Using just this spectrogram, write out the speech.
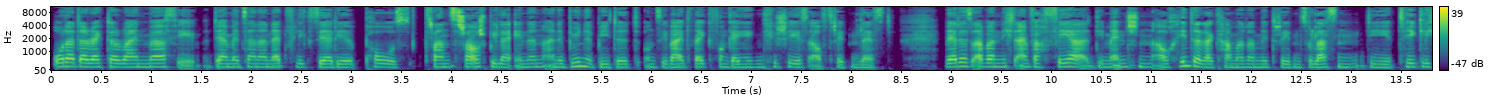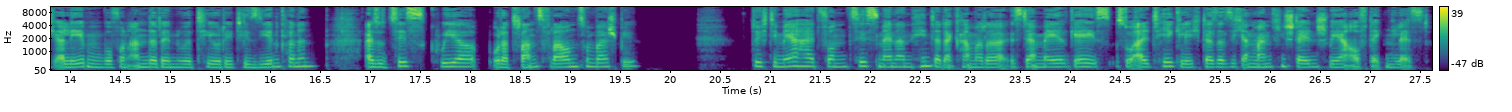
Oder Director Ryan Murphy, der mit seiner Netflix-Serie Pose Trans-SchauspielerInnen eine Bühne bietet und sie weit weg von gängigen Klischees auftreten lässt. Wäre es aber nicht einfach fair, die Menschen auch hinter der Kamera mitreden zu lassen, die täglich erleben, wovon andere nur theoretisieren können? Also cis, queer oder Transfrauen zum Beispiel? Durch die Mehrheit von Cis-Männern hinter der Kamera ist der Male Gaze so alltäglich, dass er sich an manchen Stellen schwer aufdecken lässt.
